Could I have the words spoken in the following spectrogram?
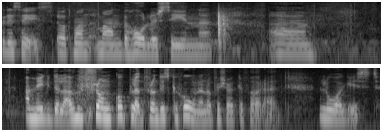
Precis, och att man, man behåller sin äh, amygdala frånkopplad från diskussionen och försöker föra ett logiskt,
